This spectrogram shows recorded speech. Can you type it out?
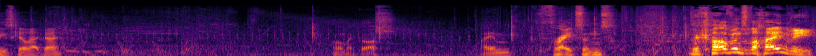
Please kill that guy. Oh my gosh. I am frightened. The carbon's behind me!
